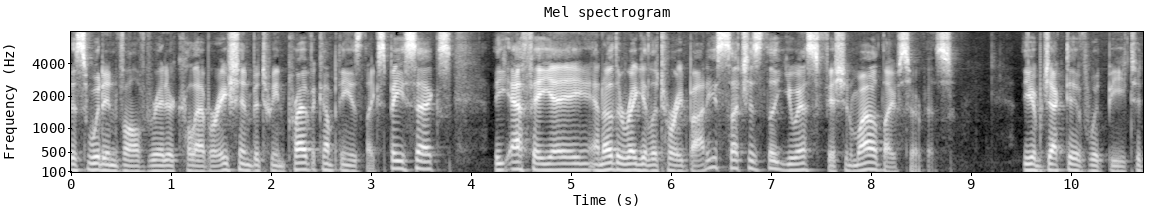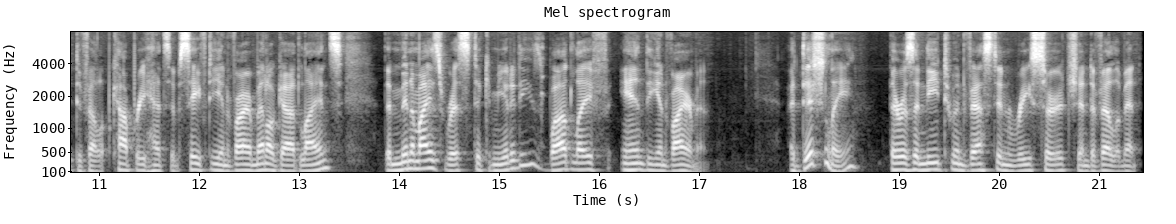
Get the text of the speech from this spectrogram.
This would involve greater collaboration between private companies like SpaceX the FAA, and other regulatory bodies such as the U.S. Fish and Wildlife Service. The objective would be to develop comprehensive safety environmental guidelines that minimize risks to communities, wildlife, and the environment. Additionally, there is a need to invest in research and development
